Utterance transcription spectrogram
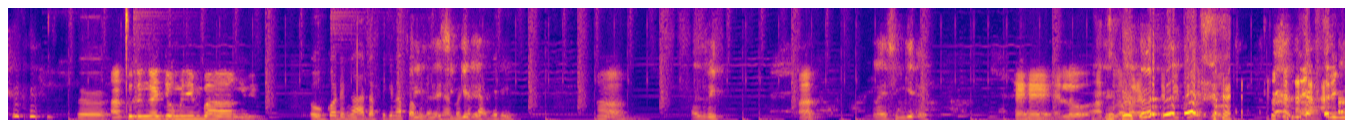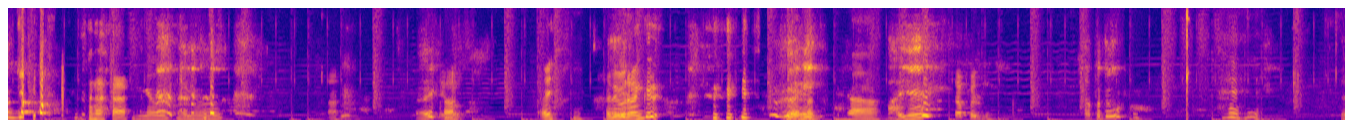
So, Aku dengar Jom menyembang je. oh kau dengar tapi kenapa aku tak dah dengar kau cakap jadi? Ha. Azri. Ha? Lain singgit ke? Hehe, hello. Aku 800 Mbps tu. Hello, hello. Eh? Hello. Ada orang ke? Eh, Dengar. bahaya. Siapa tu? Siapa tu?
